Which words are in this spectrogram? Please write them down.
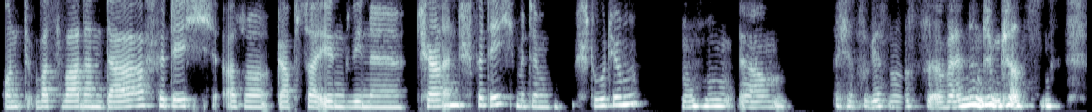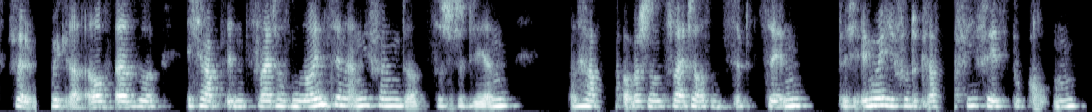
Und was war dann da für dich? Also gab es da irgendwie eine Challenge für dich mit dem Studium? Mhm, ähm, ich habe vergessen, was zu erwähnen in dem Ganzen. Mir gerade auf. Also ich habe in 2019 angefangen, dort zu studieren und habe aber schon 2017 durch irgendwelche Fotografie-Facebook-Gruppen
